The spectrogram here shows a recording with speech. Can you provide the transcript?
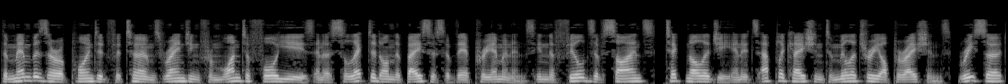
The members are appointed for terms ranging from one to four years and are selected on the basis of their preeminence in the fields of science, technology and its application to military operations, research,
